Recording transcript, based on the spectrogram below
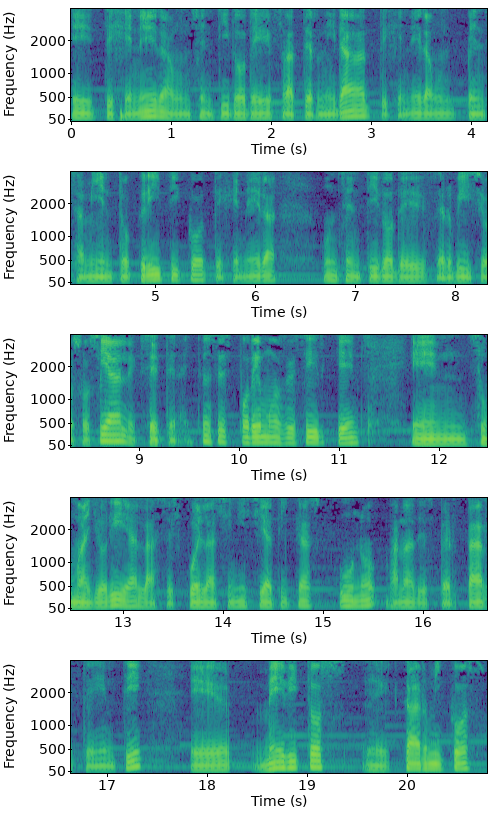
eh, te genera un sentido de fraternidad, te genera un pensamiento crítico, te genera un sentido de servicio social, etc. Entonces podemos decir que en su mayoría las escuelas iniciáticas, uno, van a despertarte en ti eh, méritos eh, kármicos,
